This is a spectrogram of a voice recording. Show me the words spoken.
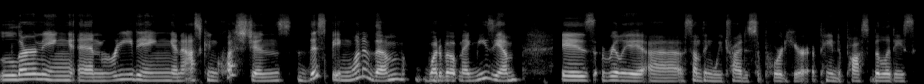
learning and reading and asking questions, this being one of them, what mm-hmm. about magnesium, is really uh, something we try to support here at Pain to Possibilities.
